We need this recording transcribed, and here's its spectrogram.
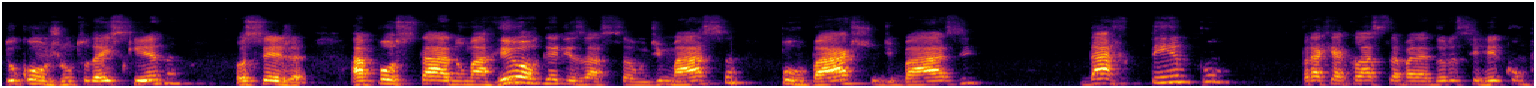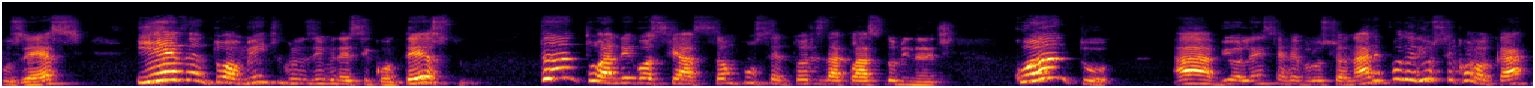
do conjunto da esquerda, ou seja, apostar numa reorganização de massa, por baixo, de base, dar tempo para que a classe trabalhadora se recompusesse e, eventualmente, inclusive nesse contexto, tanto a negociação com setores da classe dominante quanto a violência revolucionária poderiam se colocar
